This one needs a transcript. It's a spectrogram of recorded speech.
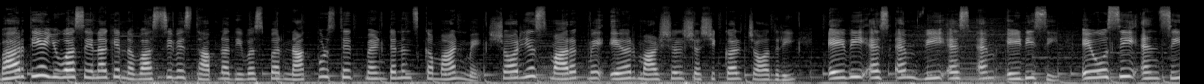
भारतीय युवा सेना के नवासीवे स्थापना दिवस पर नागपुर स्थित मेंटेनेंस कमांड में शौर्य स्मारक में air marshal Shashikar Chaudhary AVSM VSM ADC AOC NC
